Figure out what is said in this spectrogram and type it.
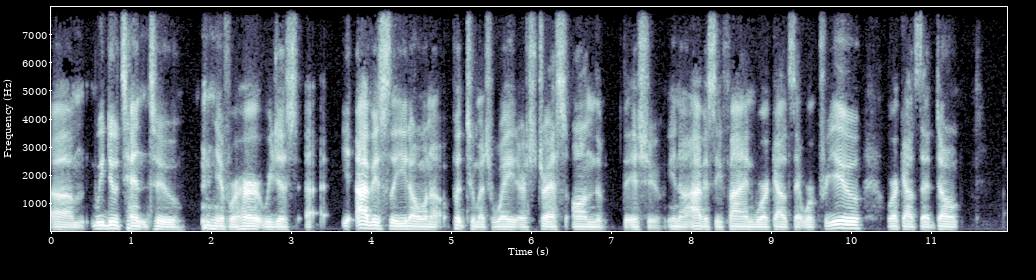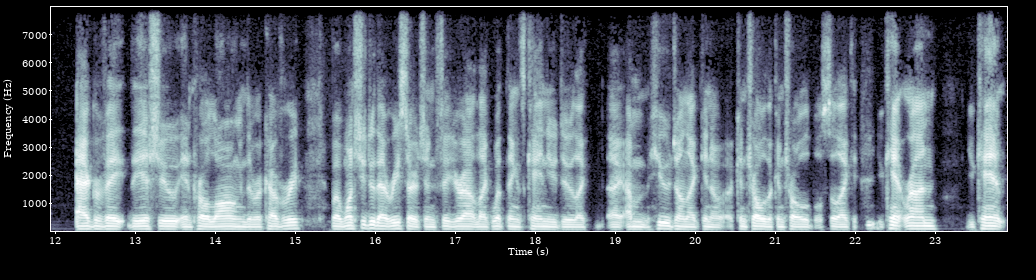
um, we do tend to if we're hurt we just uh, obviously you don't want to put too much weight or stress on the, the issue you know obviously find workouts that work for you workouts that don't aggravate the issue and prolong the recovery but once you do that research and figure out like what things can you do like I, i'm huge on like you know control the controllable so like mm. you can't run you can't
